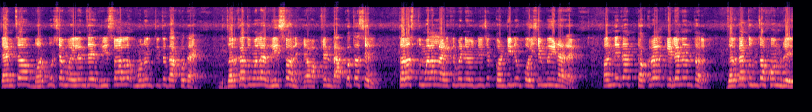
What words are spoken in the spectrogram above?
त्यांचं भरपूरशा महिलांचं रिसॉल्व म्हणून तिथं दाखवत आहे. जर का तुम्हाला रिसॉल्व हे ऑप्शन दाखवत असेल तरच तुम्हाला लाडकी बहीण योजनेचे कंटिन्यू पैसे मिळणार आहे. अन्यथा तक्रार केल्यानंतर जर का तुमचा फॉर्म रि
